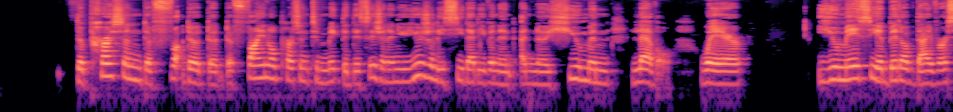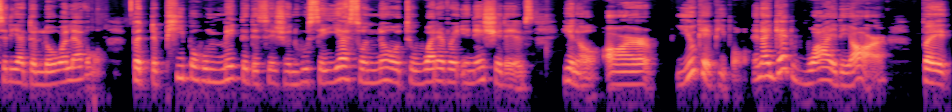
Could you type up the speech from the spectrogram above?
the person the, the the the final person to make the decision and you usually see that even in, in a human level where you may see a bit of diversity at the lower level, but the people who make the decision, who say yes or no to whatever initiatives, you know, are UK people. And I get why they are, but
